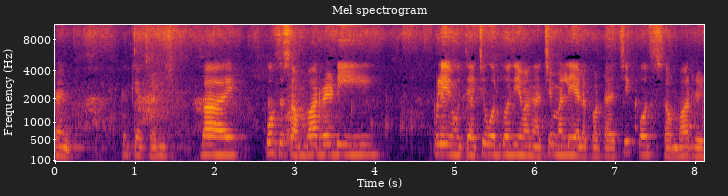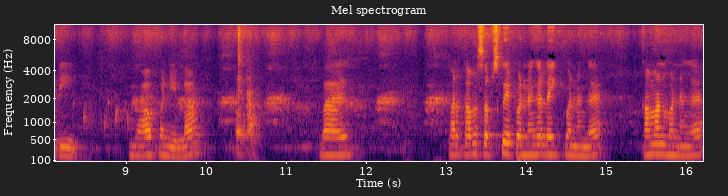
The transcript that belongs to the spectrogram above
டன் ஓகே ஃப்ரெண்ட்ஸ் பாய் கோசு சாம்பார் ரெடி புளியை ஊற்றியாச்சு ஒரு கொதி வந்தாச்சு மல்லி இலை போட்டாச்சு கோசு சாம்பார் ரெடி இங்கே ஆஃப் பண்ணிடலாம். பாய் மறக்காமல் சப்ஸ்கிரைப் பண்ணுங்கள் லைக் பண்ணுங்கள் கமெண்ட் பண்ணுங்கள்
